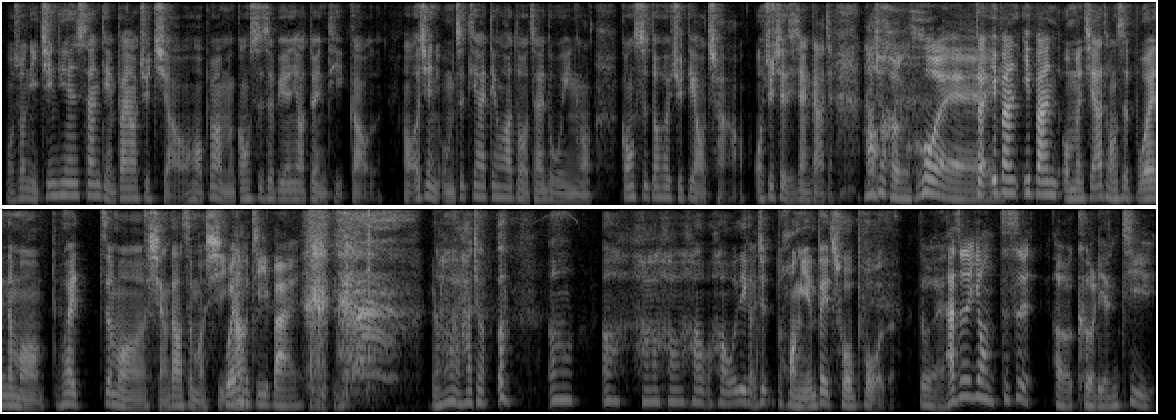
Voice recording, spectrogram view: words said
我说你今天三点半要去缴哦，不然我们公司这边要对你提告了哦。而且我们这电话电话都有在录音哦，公司都会去调查哦。我就直接这样跟他讲，他就很会。对，一般一般我们其他同事不会那么不会这么想到这么细，不会那么鸡掰。然后他就，嗯嗯，哦，好好好好，我立刻就谎言被戳破了。对他就是用，就是呃，可怜计、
